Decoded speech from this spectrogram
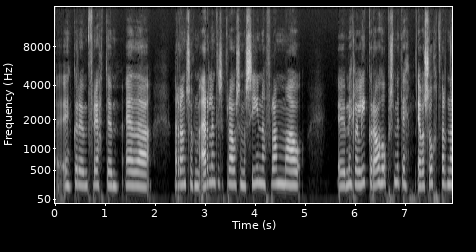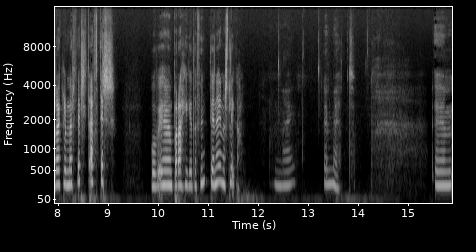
einhverjum fréttum eða rannsóknum erlendis frá sem að sína fram á uh, mikla líkur á hópsmiti ef að sóttvarnareglum er fyllt eftir og við höfum bara ekki getað fundið neina slíka. Nei, ummitt. Um,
